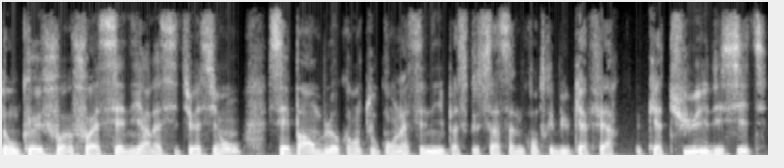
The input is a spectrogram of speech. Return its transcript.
donc euh, il faut faut assainir la situation. C'est pas en bloquant tout qu'on l'assainit parce que ça ça ne contribue qu'à faire qu'à tuer des sites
